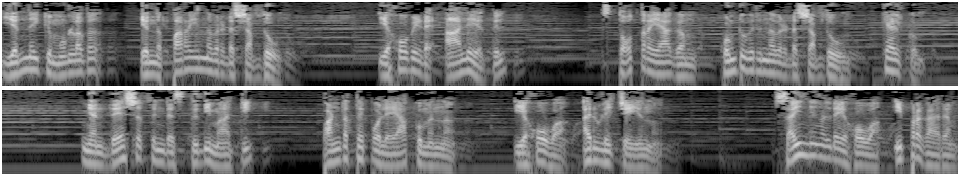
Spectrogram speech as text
എന്നേക്കുമുള്ളത് എന്ന് പറയുന്നവരുടെ ശബ്ദവും യഹോവയുടെ ആലയത്തിൽ സ്തോത്രയാഗം കൊണ്ടുവരുന്നവരുടെ ശബ്ദവും കേൾക്കും. ഞാൻ ദേശത്തിന്റെ സ്ഥിതി മാറ്റി പണ്ടത്തെപ്പോലെയാക്കുമെന്ന് യഹോവ അരുളി ചെയ്യുന്നു. സൈന്യങ്ങളുടെ യഹോവ ഇപ്രകാരം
